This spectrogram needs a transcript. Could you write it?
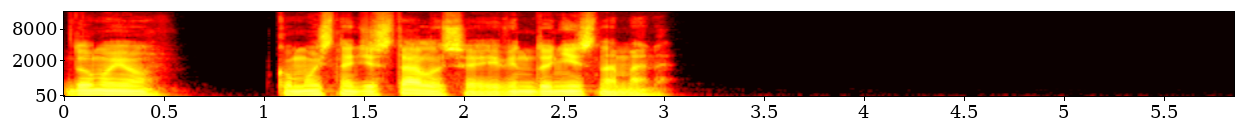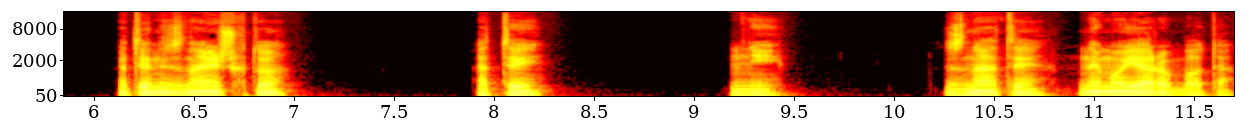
Думаю, комусь не дісталося, і він доніс на мене. А ти не знаєш хто? А ти? Ні. Знати не моя робота.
